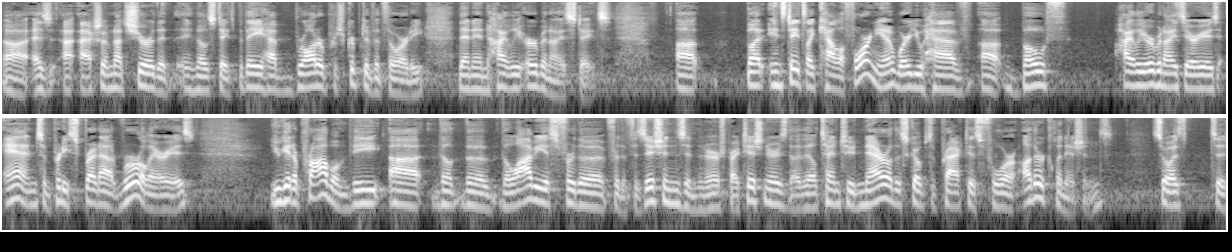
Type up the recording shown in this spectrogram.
Uh, as actually, I'm not sure that in those states, but they have broader prescriptive authority than in highly urbanized states. Uh, but in states like California, where you have uh, both highly urbanized areas and some pretty spread out rural areas, you get a problem. The, uh, the, the, the, lobbyists for the, for the physicians and the nurse practitioners, they'll tend to narrow the scopes of practice for other clinicians so as to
